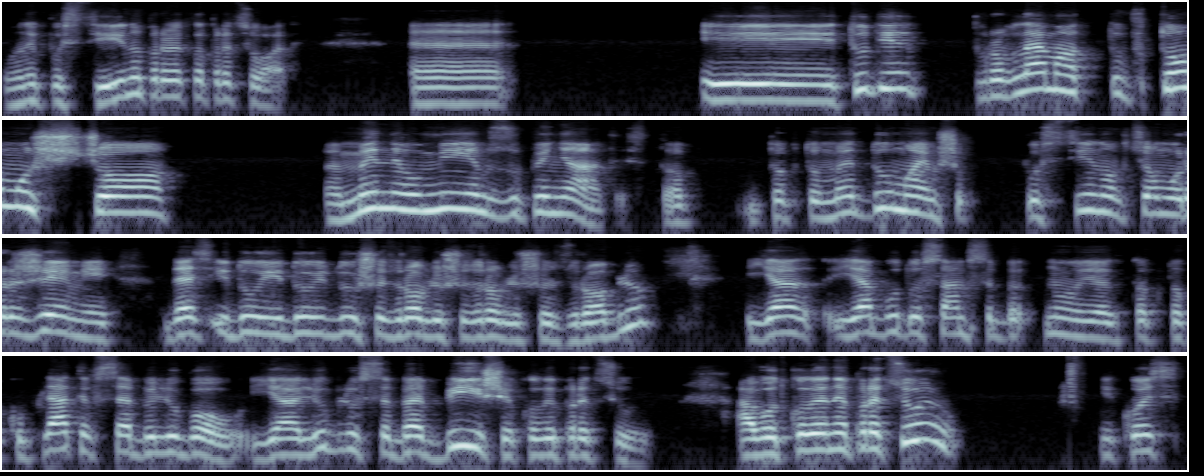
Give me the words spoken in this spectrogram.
Вони постійно привикли працювати. Е, І тут є проблема в тому, що ми не вміємо зупинятись. Тобто ми думаємо, що постійно в цьому режимі десь іду, іду, іду, щось зроблю, щось зроблю, щось зроблю. Я я буду сам себе, ну як, тобто, купляти в себе любов. Я люблю себе більше, коли працюю. А от коли не працюю, якось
